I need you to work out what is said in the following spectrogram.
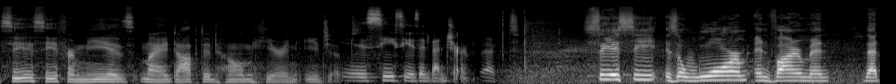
CAC for me is my adopted home here in Egypt. CAC is adventure. CAC is a warm environment that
